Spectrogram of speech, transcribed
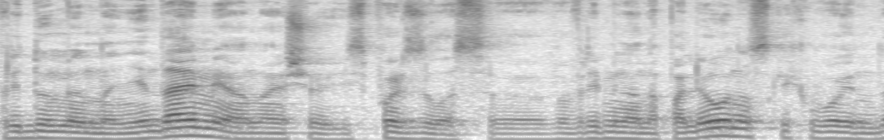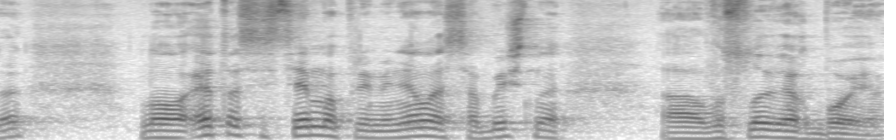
придумана не нами, она еще использовалась во времена наполеоновских войн, да? но эта система применялась обычно а, в условиях боя.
